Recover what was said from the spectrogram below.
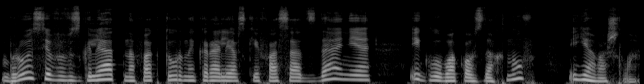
Бросив взгляд на фактурный королевский фасад здания и глубоко вздохнув, я вошла.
